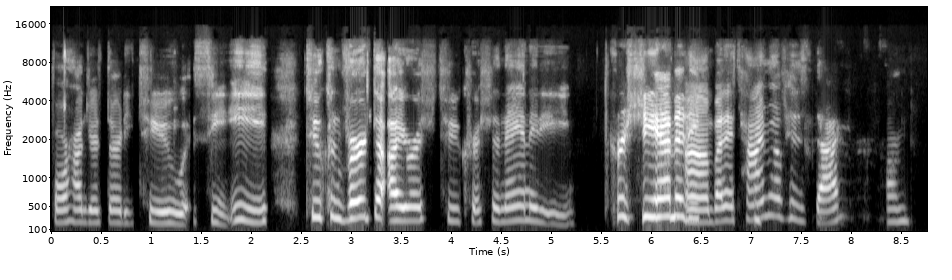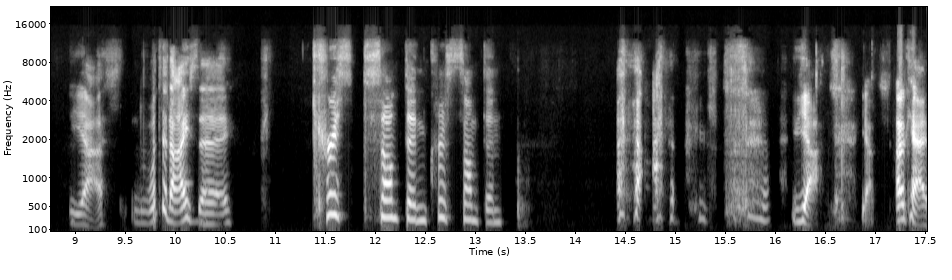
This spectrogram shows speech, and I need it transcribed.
432 CE to convert the Irish to Christianity. Christianity. Um, by the time of his death, Um, yes. What did I say? Chris something. Chris something. yeah, yeah. Okay,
